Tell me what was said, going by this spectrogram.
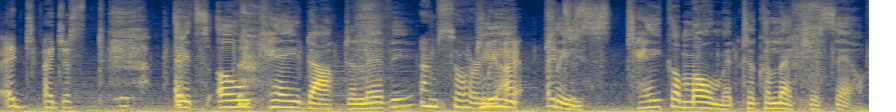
I, I just. It's okay, Dr. Levy. I'm sorry. Please, I, I please just- take a moment to collect yourself.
